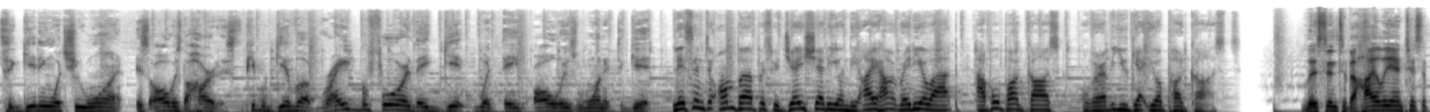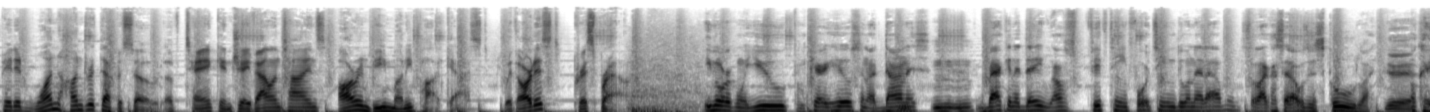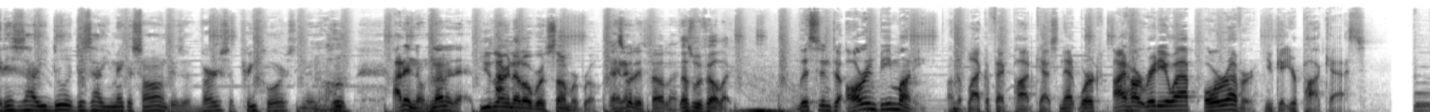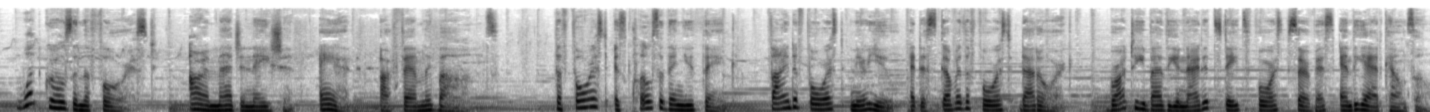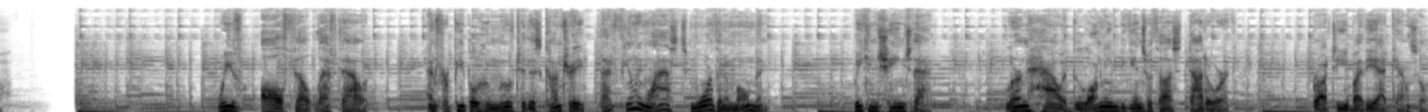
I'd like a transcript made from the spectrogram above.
to getting what you want is always the hardest. People give up right before they get what they've always wanted to get. Listen to On Purpose with Jay Shetty on the iHeartRadio app, Apple Podcasts, or wherever you get your podcasts. Listen to the highly anticipated 100th episode of Tank and Jay Valentine's R&B Money podcast with artist Chris Brown. Even working with you from Keri Hilson, Adonis, mm-hmm. back in the day, I was 15, 14 doing that album. So, like I said, I was in school, like, Yeah. okay, this is how you do it. This is how you make a song. There's a verse, a pre chorus, and then a hook. I didn't know none of that. You learned that over a summer, bro. That's what it felt like. That's what it felt like. Listen to R&B Money on the Black Effect Podcast Network, iHeartRadio app, or wherever you get your podcasts. What grows in the forest? Our imagination and our family bonds. The forest is closer than you think. Find a forest near you at discovertheforest.org. Brought to you by the United States Forest Service and the Ad Council. We've all felt left out. And for people who move to this country, that feeling lasts more than a moment. We can change that. Learn how at belongingbeginswithus.org. Brought to you by the Ad Council.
